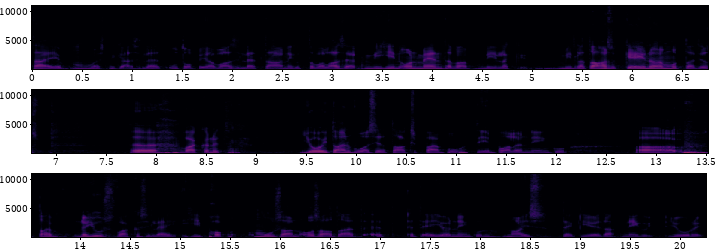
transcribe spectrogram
tämä ei ole mun mielestä mikään silleen, utopia, vaan silleen, että tämä on niinku tavallaan se, mihin on mentävä niillä, millä tahansa keinoin, mutta että jos uh, vaikka nyt joitain vuosia taaksepäin puhuttiin paljon niin kuin, uh, tai no just vaikka sille hip-hop-musan osalta, että et, et ei ole niin kuin naistekijöitä niin kuin juuri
